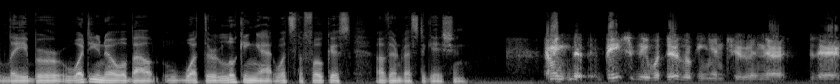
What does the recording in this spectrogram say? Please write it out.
Labor? What do you know about what they're looking at? What's the focus of their investigation? I mean, basically, what they're looking into, and they're they're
